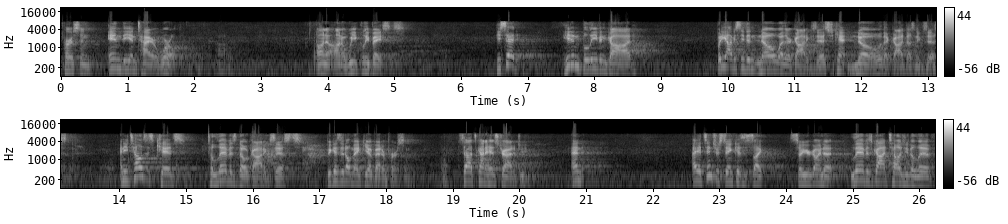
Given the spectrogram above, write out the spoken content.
person in the entire world uh, on, a, on a weekly basis. He said he didn't believe in God, but he obviously didn't know whether God exists. You can't know that God doesn't exist. And he tells his kids to live as though God exists because it'll make you a better person. So that's kind of his strategy. And it's interesting because it's like, so you're going to live as God tells you to live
